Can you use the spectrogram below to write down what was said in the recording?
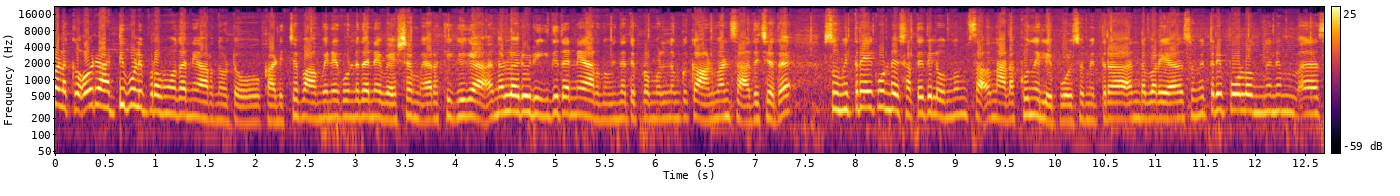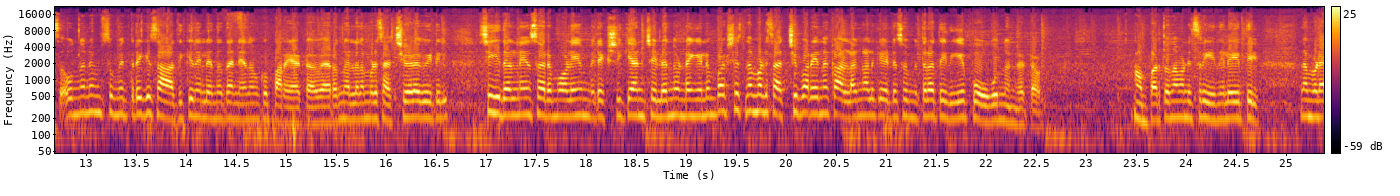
വിളക്ക് ഒരു അടിപൊളി പ്രൊമോ തന്നെയായിരുന്നു കേട്ടോ. കടിച്ച പാമ്പിനെ കൊണ്ട് തന്നെ വിഷം ഇറക്കിക്കുക എന്നുള്ള ഒരു രീതി തന്നെയായിരുന്നു ഇന്നത്തെ പ്രൊമോയിൽ നമുക്ക് കാണുവാൻ സാധിച്ചത്. സുമിത്രയെ കൊണ്ട് സത്യത്തിൽ ഒന്നും നടക്കുന്നില്ല ഇപ്പോൾ. സുമിത്ര എന്താ പറയുക സുമിത്ര ഇപ്പോൾ ഒന്നിനും ഒന്നിനും സുമിത്രയ്ക്ക് സാധിക്കുന്നില്ല എന്ന് തന്നെ നമുക്ക് പറയാം കേട്ടോ. വേറെ ഒന്നുമല്ല നമ്മുടെ സച്ചിയുടെ വീട്ടിൽ ശീതളിനെയും സ്വരമോളെയും രക്ഷിക്കാൻ ചെല്ലുന്നുണ്ടെങ്കിലും പക്ഷെ നമ്മുടെ സച്ചി പറയുന്ന കള്ളങ്ങൾ കേട്ട് സുമിത്ര തിരികെ പോകുന്നുണ്ട് കേട്ടോ. അപ്പുറത്ത് നമ്മുടെ ശ്രീനിലയത്തിൽ നമ്മുടെ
